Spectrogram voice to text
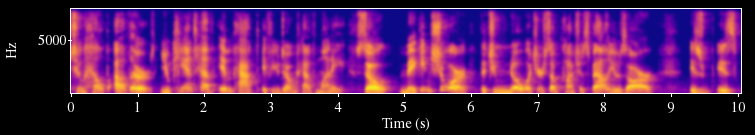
to help others. You can't have impact if you don't have money. So making sure that you know what your subconscious values are is is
